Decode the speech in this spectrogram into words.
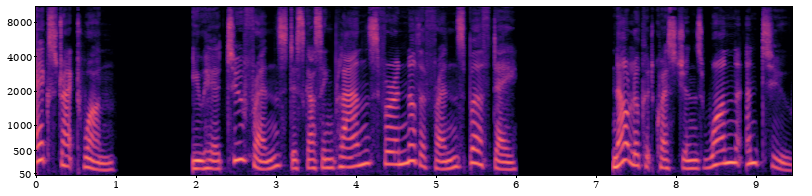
Extract 1. You hear two friends discussing plans for another friend's birthday. Now look at questions 1 and 2.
